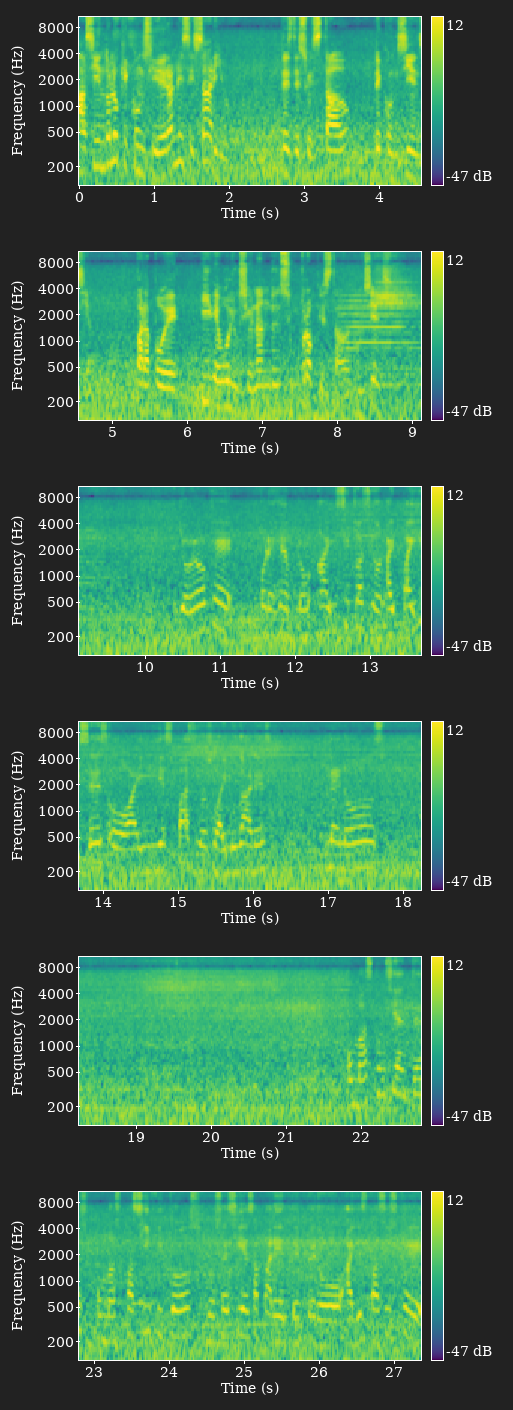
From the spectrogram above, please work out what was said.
haciendo lo que considera necesario desde su estado de conciencia para poder ir evolucionando en su propio estado de conciencia. Yo veo que, por ejemplo, hay situación, hay países o hay espacios o hay lugares menos o más conscientes o más pacíficos, no sé si es aparente, pero hay espacios que,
